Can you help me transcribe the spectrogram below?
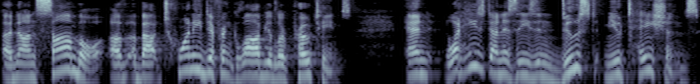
an ensemble of about 20 different globular proteins. And what he's done is he's induced mutations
